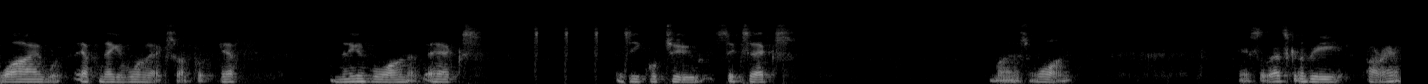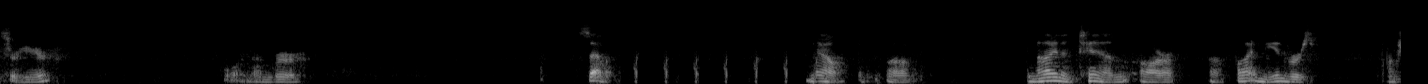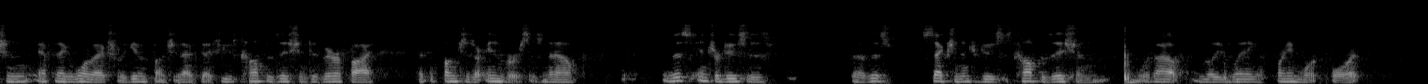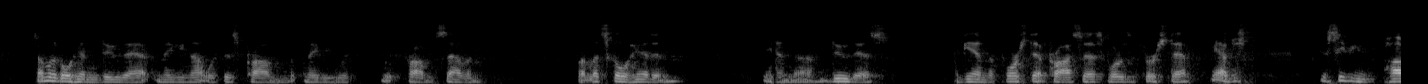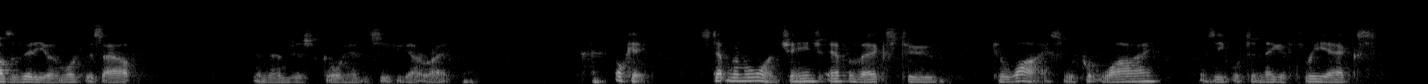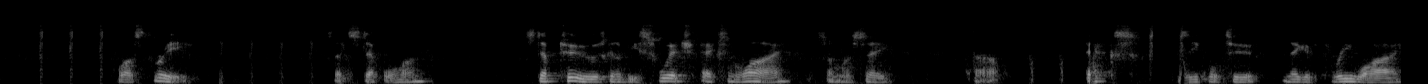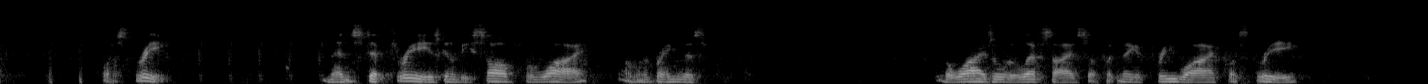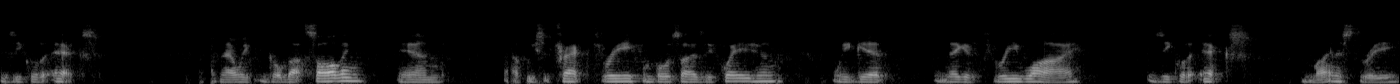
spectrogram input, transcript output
y with f negative 1 of x. So I put f negative 1 of x is equal to 6x minus 1. Okay, so that's going to be our answer here for number 7. Now, uh, 9 and 10 are uh, find the inverse function f negative 1 of x for the given function f x. Use composition to verify that the functions are inverses. Now, this introduces, uh, this section introduces composition without really laying a framework for it. So I'm going to go ahead and do that, maybe not with this problem, but maybe with, with problem seven. But let's go ahead and, and uh, do this. Again, the four-step process, what is the first step? Yeah, just, just see if you can pause the video and work this out. And then just go ahead and see if you got it right. Okay, step number one, change f of x to, to y. So we put y is equal to negative 3x plus 3. So that's step one. Step two is going to be switch x and y. So I'm going to say uh, x is equal to negative 3y plus 3. And then step three is going to be solve for y. I'm going to bring this the y is over the left side, so I put negative 3y plus 3 is equal to x. Now we can go about solving, and if we subtract 3 from both sides of the equation, we get negative 3y is equal to x minus 3.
